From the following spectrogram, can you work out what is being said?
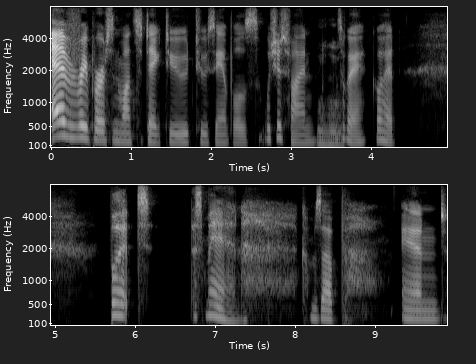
Every person wants to take two two samples, which is fine. It's Mhm. okay. Go ahead. But this man comes up and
